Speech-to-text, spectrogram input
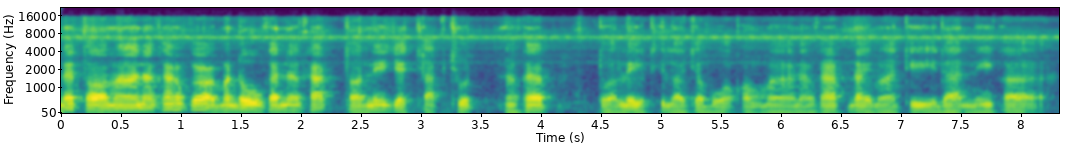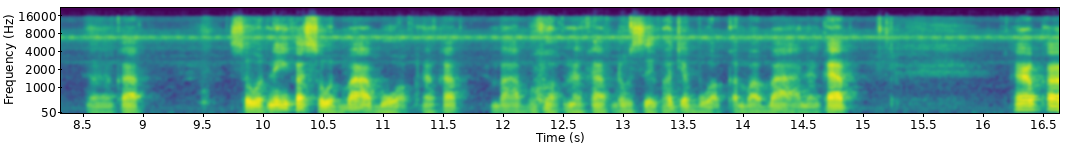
และต่อมานะครับก็มาดูกันนะครับ ตอนนี้จะจับชุดนะครับ ตัวเลขที่เราจะบวกออกมานะครับ ได้มาที่ด้านนี้ก็นะครับ สูตรนี้ก็สูตรบ้าบวกนะครับ บ้าบวกนะครับรู้สึกว่าจะบวกกับบ้าบ้านะครับครับก็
